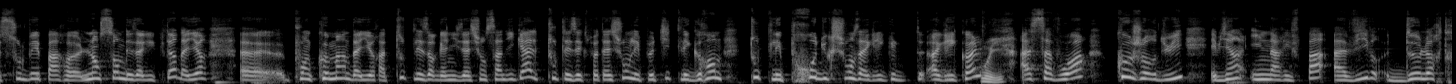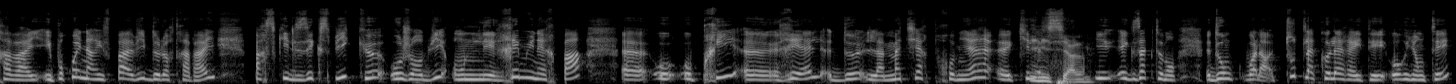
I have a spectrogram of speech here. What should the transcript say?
soulevés par l'ensemble des agriculteurs. D'ailleurs, point commun d'ailleurs à toutes les organisations syndicales, toutes les exploitations, les petites, les grandes, toutes les productions agricoles, à savoir qu'aujourd'hui, eh bien, ils n'arrivent pas à vivre de leur travail. Et pourquoi ils n'arrivent pas à vivre de leur travail? Parce qu'ils expliquent qu'aujourd'hui, on ne les rémunère pas euh, au, prix euh, réel de la matière première euh, initiale. Exactement. Donc voilà, toute la colère a été orientée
